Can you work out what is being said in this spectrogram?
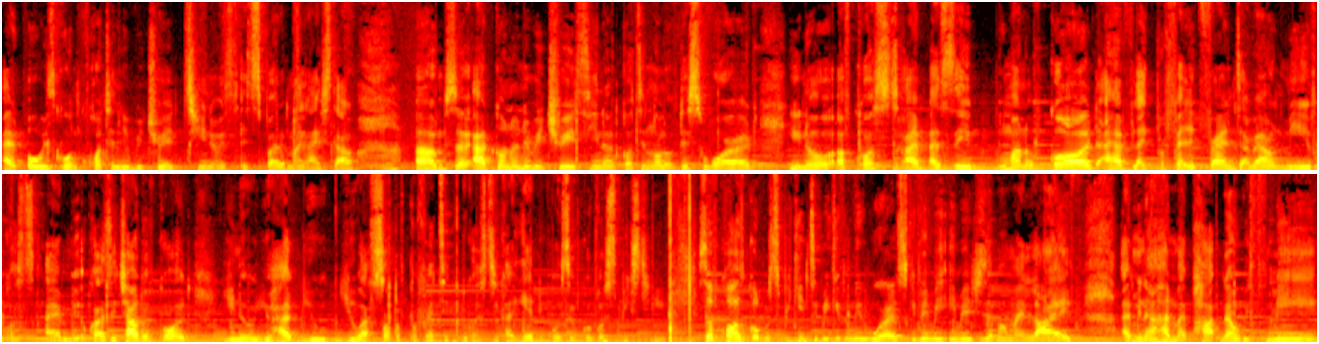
I always go on quarterly retreats. You know, it's, it's part of my lifestyle. Um, so I'd gone on a retreat, you know, I'd gotten all of this word, you know, of course, I'm as a woman of God, I have like prophetic friends around me. Of course, I'm as a child of God, you know, you had you you are sort of prophetic because you can hear the voice of God what speaks to you. So of course, God was speaking to me, giving me words, giving me images about my life. I mean, I had my partner with me.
